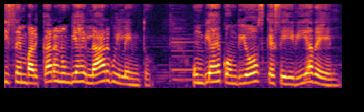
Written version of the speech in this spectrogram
y se embarcara en un viaje largo y lento, un viaje con Dios que exigiría de él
